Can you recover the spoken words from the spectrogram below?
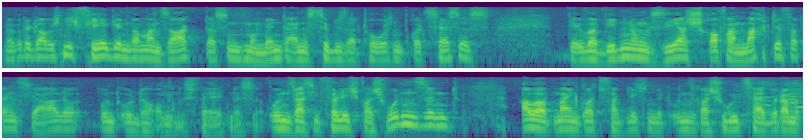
Man würde, glaube ich, nicht fehlgehen, wenn man sagt, das sind Momente eines zivilisatorischen Prozesses, der Überwindung sehr schroffer Machtdifferenziale und Unterordnungsverhältnisse. Und dass sie völlig verschwunden sind, aber mein Gott, verglichen mit unserer Schulzeit oder mit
